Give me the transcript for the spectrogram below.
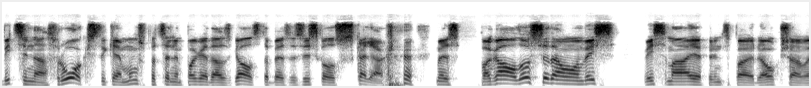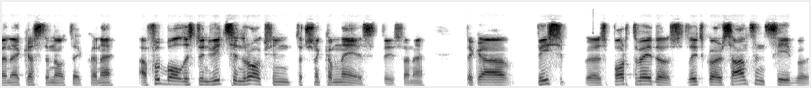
vicinās rokas, tikai mums pa ceļam pagaidās galds, tāpēc es izklausos skaļāk. Mēs pa galdu uzsidām un viss, visa māja, principā, ir augšā, vai ne? Kas te notiek, vai ne? Futbolisti viņi vicina rokas, viņi taču nekam neiesatīs, vai ne? Tā kā visi eh, sporta veidos, līdz ko ir sāncensība,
